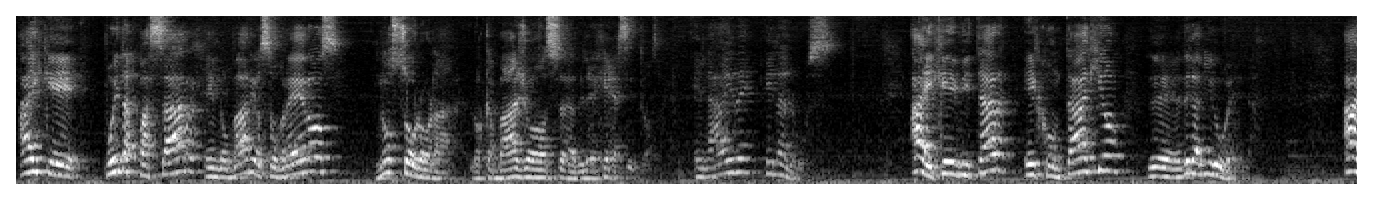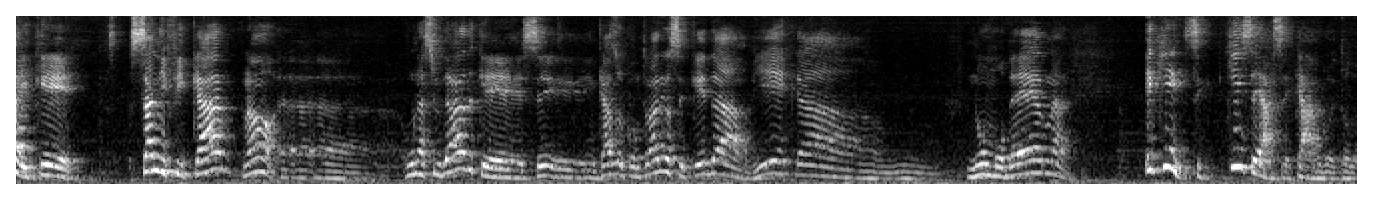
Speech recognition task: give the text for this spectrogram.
Hay que pueda pasar en los barrios obreros no solo la, los caballos uh, del ejército, el aire y la luz. Hay que evitar el contagio de, de la viruela. Hay que sanificar ¿no? Uh, una ciudad que se, en caso contrario se queda vieja, no moderna. ¿Y quién, quién se hace cargo de todo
